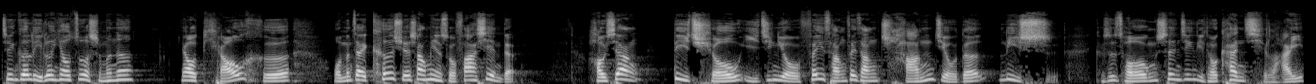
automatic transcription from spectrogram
间隔理论要做什么呢？要调和我们在科学上面所发现的，好像地球已经有非常非常长久的历史。可是从圣经里头看起来，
